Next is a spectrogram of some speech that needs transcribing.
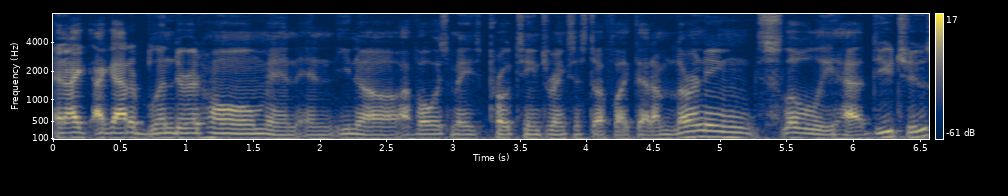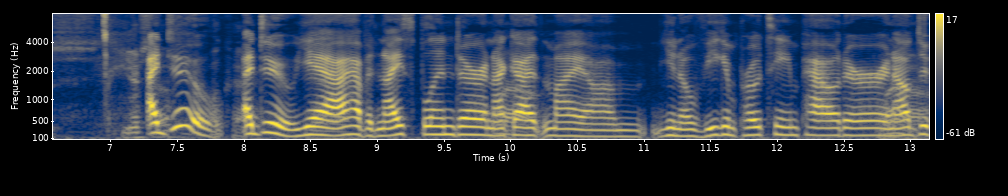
and I, I got a blender at home, and and you know, I've always made protein drinks and stuff like that. I'm learning slowly how. Do you juice yourself? I do. Okay. I do. Yeah, I have a nice blender and I got my um, you know, vegan protein powder and I'll do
